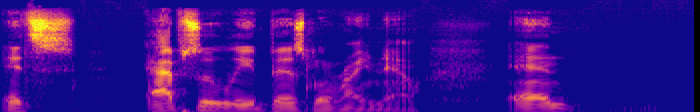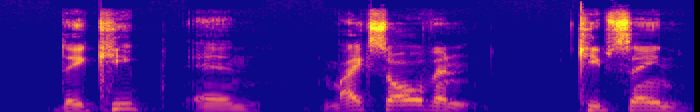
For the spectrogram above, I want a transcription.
It's absolutely abysmal right now. And they keep, and Mike Sullivan keeps saying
